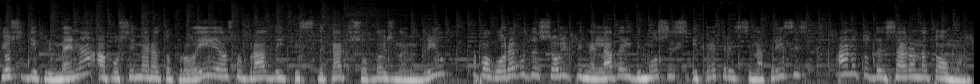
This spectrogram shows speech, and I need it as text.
Πιο συγκεκριμένα, από σήμερα το πρωί έως το βράδυ της 18ης Νοεμβρίου, απαγορεύονται σε όλη την Ελλάδα οι δημόσιες υπαίθριες συναθρήσεις άνω των 4 ατόμων.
